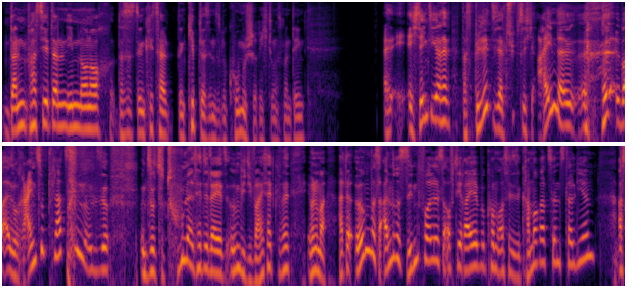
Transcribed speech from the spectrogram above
dann passiert dann eben auch noch, das ist, dann kriegst halt, dann kippt das in so eine komische Richtung, dass man denkt, ich denke die ganze Zeit, was bildet dieser Typ sich ein, da überall so reinzuplatzen und so, und so zu tun, als hätte da jetzt irgendwie die Weisheit gefällt. Immer noch mal, hat er irgendwas anderes Sinnvolles auf die Reihe bekommen, außer diese Kamera zu installieren? Ach,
